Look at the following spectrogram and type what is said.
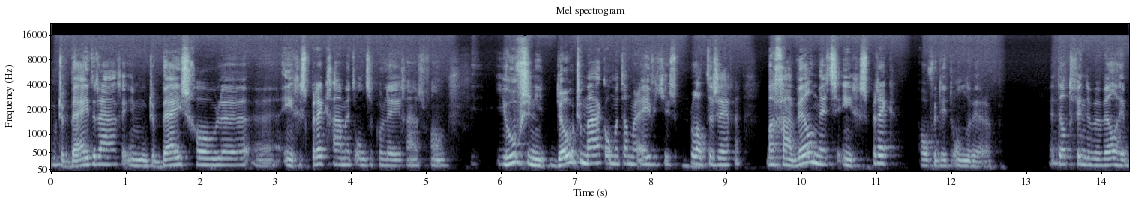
moeten bijdragen, in moeten bijscholen, uh, in gesprek gaan met onze collega's. Van, je hoeft ze niet dood te maken, om het dan maar eventjes plat te zeggen. Maar ga wel met ze in gesprek over dit onderwerp. Dat vinden we wel heel.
